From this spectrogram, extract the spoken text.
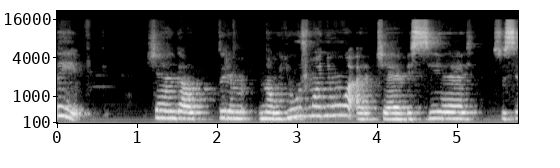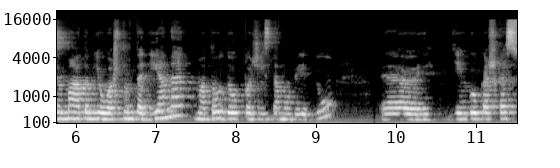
taip, šiandien gal turim naujų žmonių, ar čia visi susimatom jau aštuntą dieną, matau daug pažįstamų veidų. E, jeigu kažkas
